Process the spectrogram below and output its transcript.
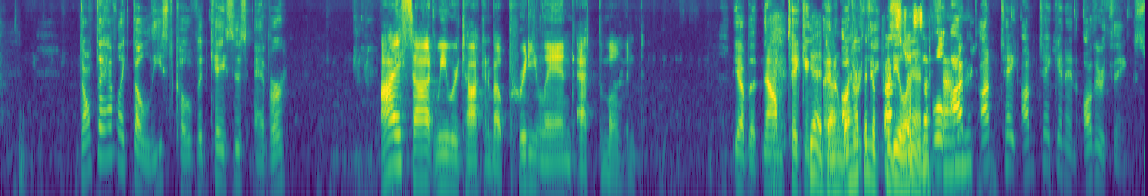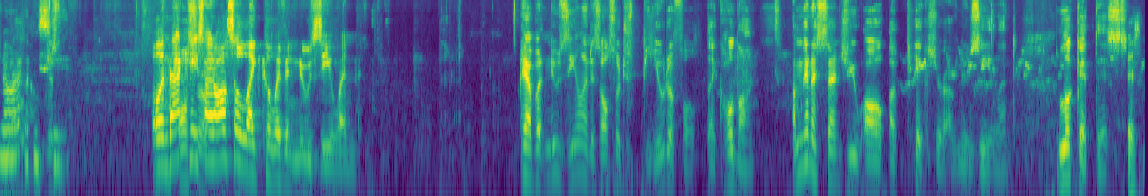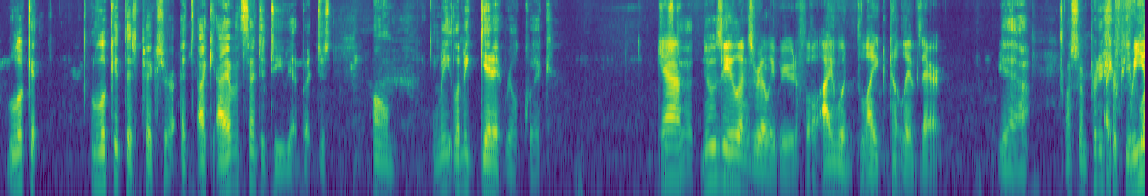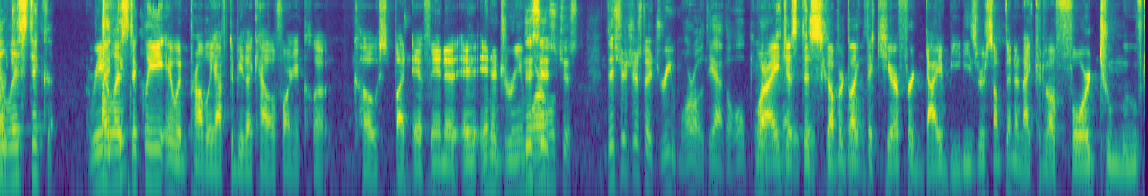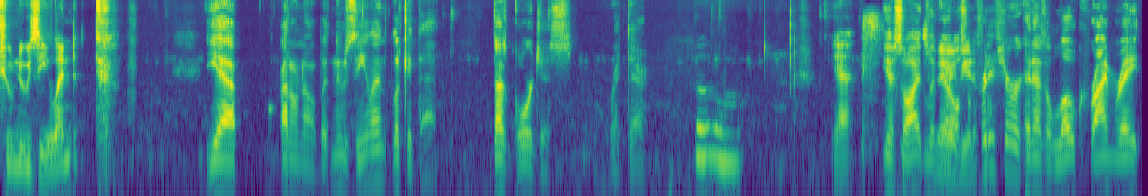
don't they have like the least COVID cases ever? I thought we were talking about pretty land at the moment. Yeah, but now I'm taking Yeah, in John, what other happened to. Pretty That's Land? Well, I'm. I'm take I'm taking in other things. No, right let now. me Just- see. Well, in that Also- case, I'd also like to live in New Zealand. Yeah, but New Zealand is also just beautiful. Like, hold on. I'm gonna send you all a picture of New Zealand. Look at this. Look at look at this picture. It's, I, I haven't sent it to you yet, but just um, let me let me get it real quick. Just, yeah, uh, New Zealand's really beautiful. I would like to live there. yeah. So I'm pretty Like, sure people are just- realistic, realistically, it would probably have to be the California coast. But if in a in a dream this world is just this is just a dream world. Yeah, the whole point. where I just it's a dream discovered like the cure for diabetes or something, and I could afford to move to New Zealand. Yeah, I don't know, but New Zealand, look at that. That's gorgeous, right there. Ooh. Yeah, Yeah, so I'd live there. Also, beautiful. pretty sure it has a low crime rate.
